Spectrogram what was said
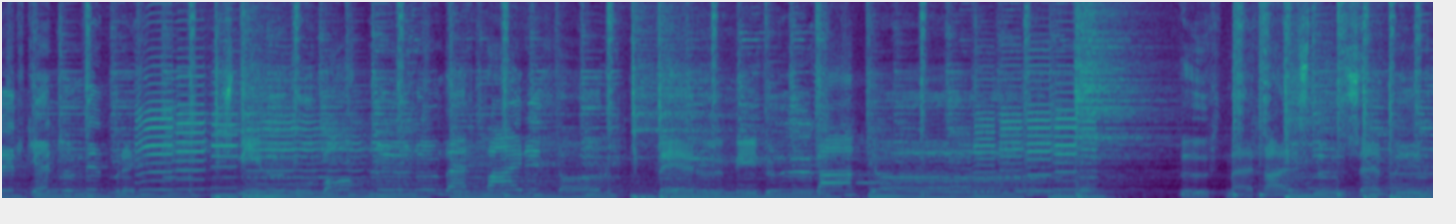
við getum við breytt. Smíðum úr vopnunum verkfæri Burt með hræðslu sem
